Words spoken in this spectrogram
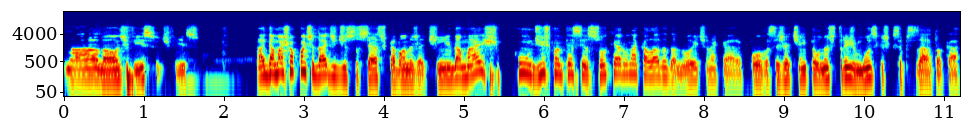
Não, não, difícil, difícil. Ainda mais com a quantidade de sucessos que a banda já tinha, ainda mais com um disco antecessor que era o Na Calada da Noite, né, cara? Pô, você já tinha pelo menos três músicas que você precisava tocar.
